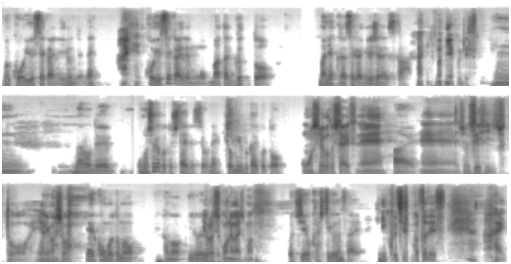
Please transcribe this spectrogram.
まあ、こういう世界にいるんでね、はい。こういう世界でもまたぐっとマニアックな世界にいるじゃないですか。はい、マニアックです。うん。なので、面白いことしたいですよね。興味深いこと。面白いことしたいですね。はい。えー、ぜひちょっとやりましょう。え、今後とも、あの、いろいろ。よろしくお願いします。お知恵を貸してください。こちらこそです。はい。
